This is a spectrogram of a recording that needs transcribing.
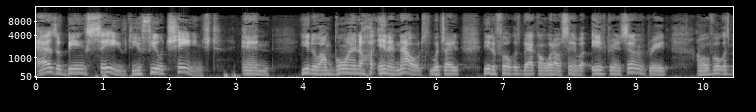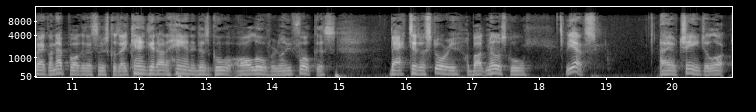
as of being saved, you feel changed. And, you know, I'm going in and out, which I need to focus back on what I was saying about eighth grade and seventh grade. I'm to focus back on that part because I can't get out of hand and just go all over. Let me focus. Back to the story about middle school. Yes, I have changed a lot.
